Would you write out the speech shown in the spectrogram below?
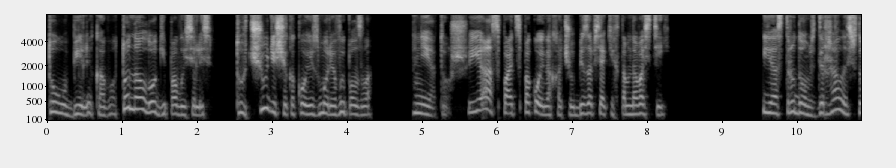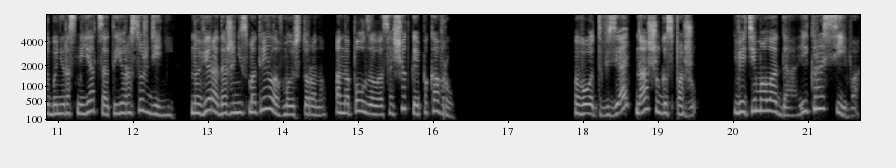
То убили кого, то налоги повысились, то чудище какое из моря выползло. Нет уж, я спать спокойно хочу, безо всяких там новостей. Я с трудом сдержалась, чтобы не рассмеяться от ее рассуждений, но Вера даже не смотрела в мою сторону, она ползала со щеткой по ковру. Вот взять нашу госпожу. Ведь и молода, и красива.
